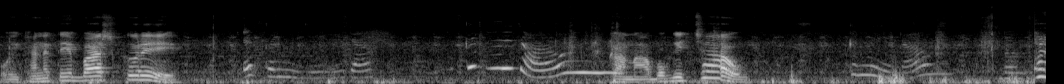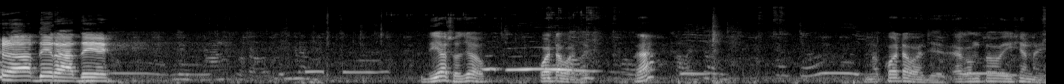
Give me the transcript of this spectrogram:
ওইখানেতে বাস করে। কানা বগিচাও এখানে যাও। রাধে রাধে। দিয়া যাও। কয়টা বাজে? হ্যাঁ? না কয়টা বাজে? এখন তো ইসে নাই।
